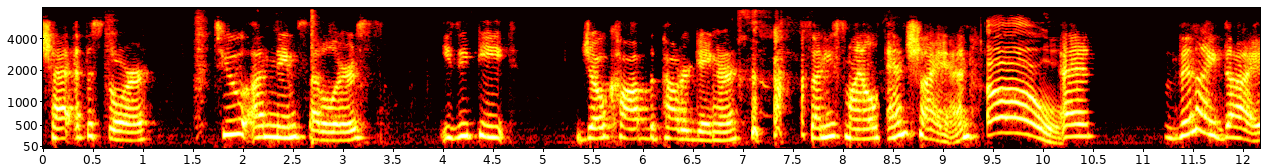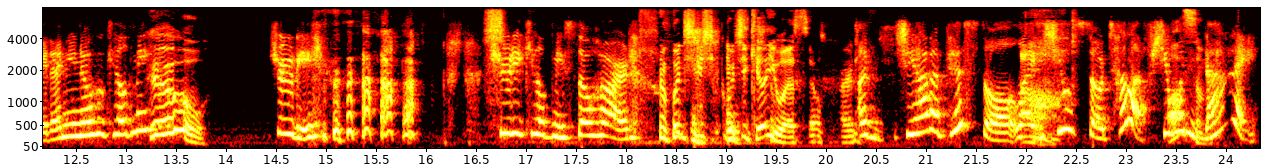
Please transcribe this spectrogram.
Chet at the store, two unnamed settlers, Easy Pete, Joe Cobb, the powder ganger, Sunny Smiles, and Cheyenne. oh! And then I died. And you know who killed me? Who? Trudy. Trudy killed me so hard. What'd she, what'd she kill you with? So hard. Uh, she had a pistol. Like she was so tough, she Awesome. wouldn't die.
